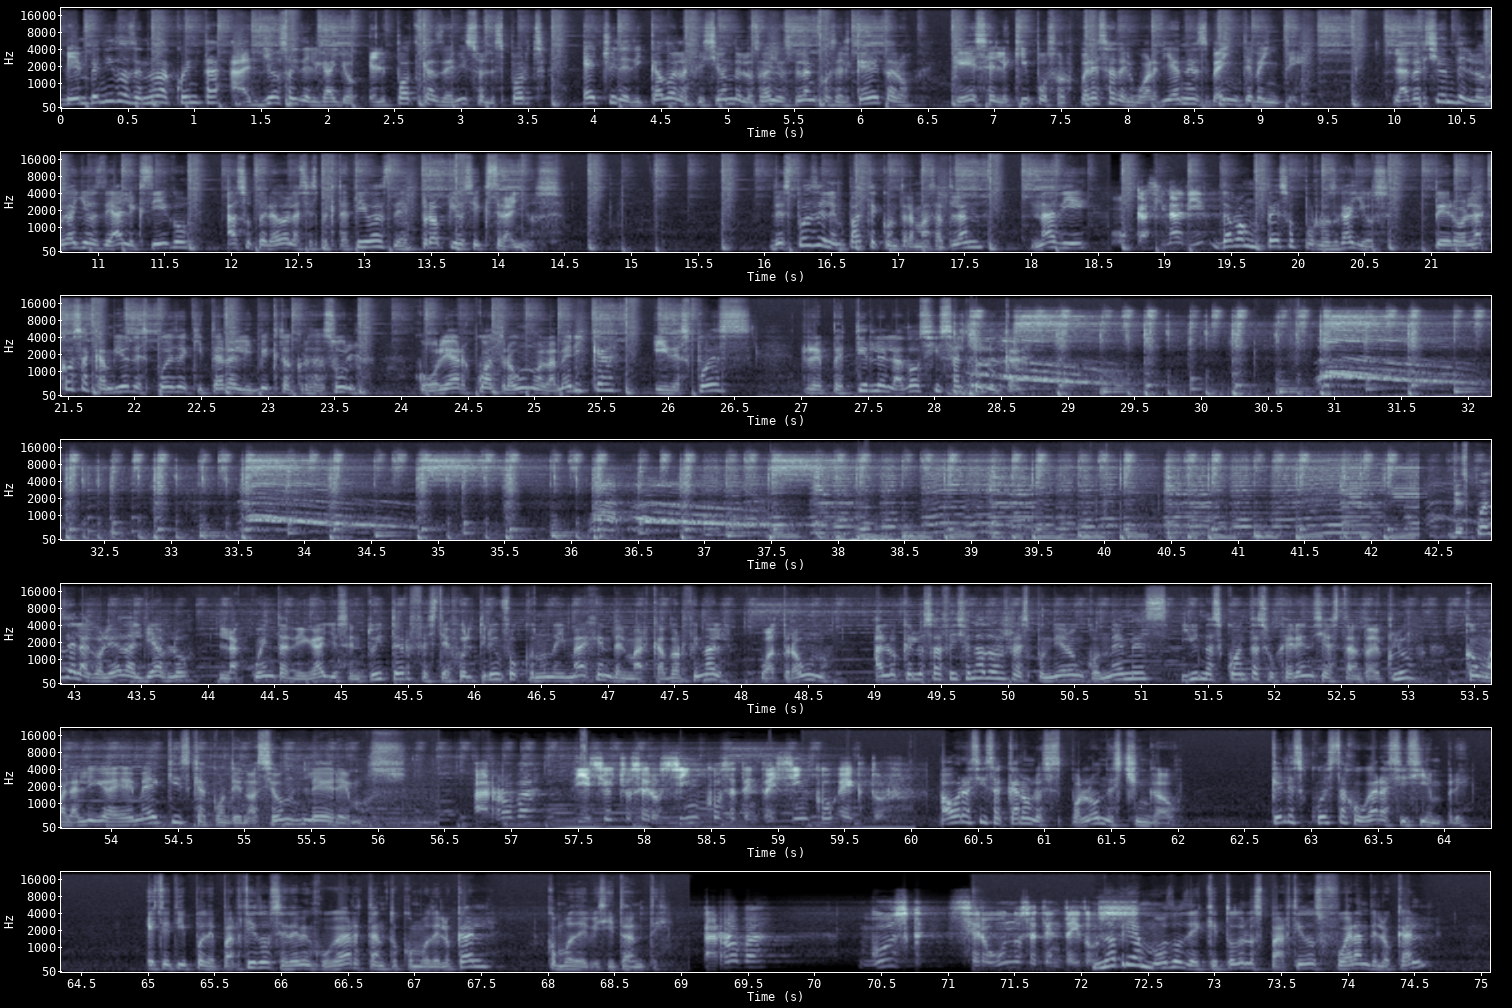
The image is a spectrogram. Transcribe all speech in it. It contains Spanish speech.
Bienvenidos de nueva cuenta a Yo Soy del Gallo, el podcast de Visual Sports hecho y dedicado a la afición de los Gallos Blancos del Querétaro, que es el equipo sorpresa del Guardianes 2020. La versión de los Gallos de Alex Diego ha superado las expectativas de propios y extraños. Después del empate contra Mazatlán, nadie, o casi nadie, daba un peso por los Gallos, pero la cosa cambió después de quitar al invicto a Cruz Azul, golear 4 a 1 al América y después repetirle la dosis al Toluca. Después de la goleada al Diablo, la cuenta de Gallos en Twitter festejó el triunfo con una imagen del marcador final, 4 a 1, a lo que los aficionados respondieron con memes y unas cuantas sugerencias tanto al club como a la Liga MX que a continuación leeremos. Arroba 180575 Héctor. Ahora sí sacaron los espolones, chingao. ¿Qué les cuesta jugar así siempre? Este tipo de partidos se deben jugar tanto como de local como de visitante. Gusk0172. ¿No habría modo de que todos los partidos fueran de local?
